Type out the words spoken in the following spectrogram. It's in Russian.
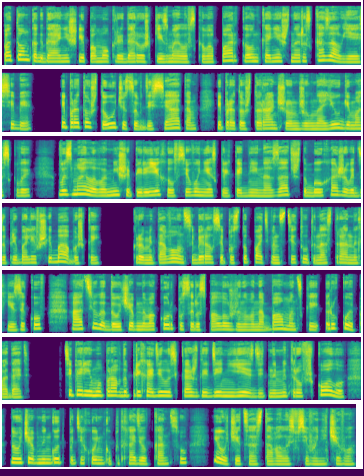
Потом, когда они шли по мокрой дорожке Измайловского парка, он, конечно, рассказал ей о себе. И про то, что учится в десятом, и про то, что раньше он жил на юге Москвы. В Измайлово Миша переехал всего несколько дней назад, чтобы ухаживать за приболевшей бабушкой, Кроме того, он собирался поступать в Институт иностранных языков, а отсюда до учебного корпуса, расположенного на Бауманской, рукой подать. Теперь ему, правда, приходилось каждый день ездить на метро в школу, но учебный год потихоньку подходил к концу, и учиться оставалось всего ничего.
